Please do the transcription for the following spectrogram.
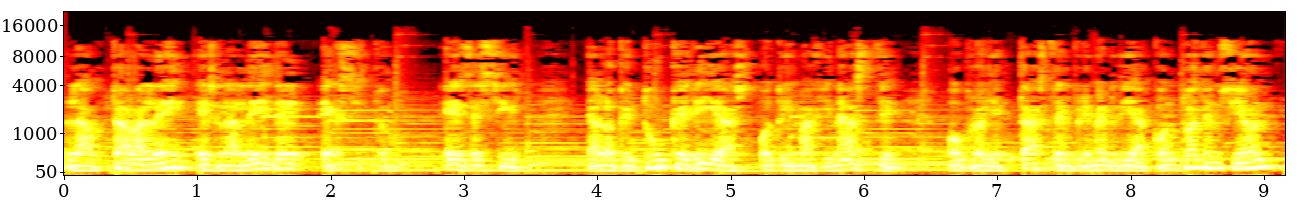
la octava ley es la ley del éxito. Es decir, a lo que tú querías o te imaginaste o proyectaste el primer día con tu atención,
